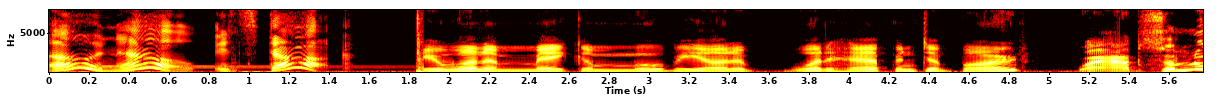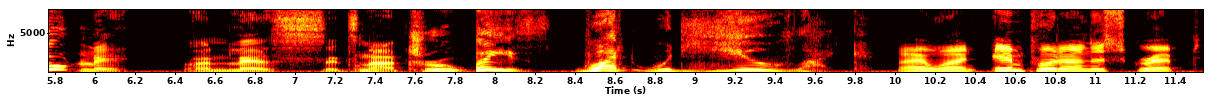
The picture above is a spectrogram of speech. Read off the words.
Oh no, it's stuck. You want to make a movie out of what happened to Bart? Why, absolutely. Unless it's not true. Please, what would you like? I want input on the script.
